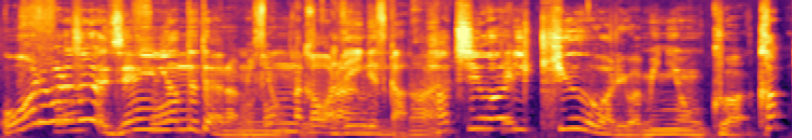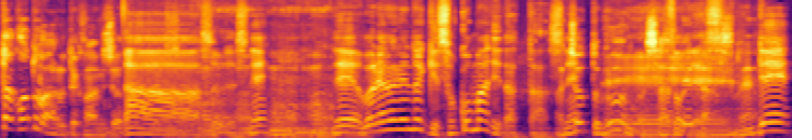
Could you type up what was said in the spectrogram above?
我々世代全員やってたよなミニ四駆そんな変わらん。あ全員ですか。はい。8割9割はミニ四駆は買ったことはあるって感じだったああそうですね。うんうんうん。で我々の時そこまでだったんですね。ちょっとブーム去ってたんですね、で、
